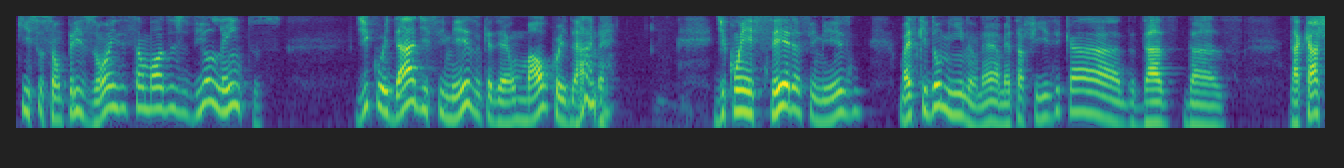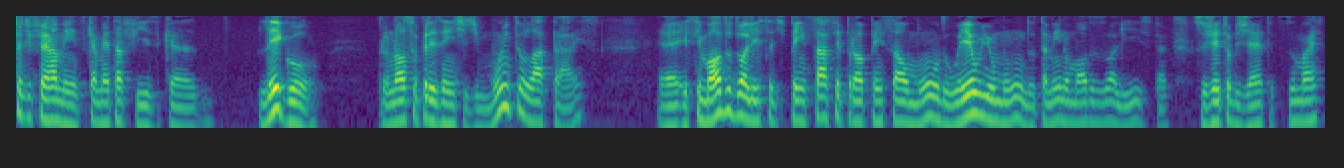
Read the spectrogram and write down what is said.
que isso são prisões e são modos violentos de cuidar de si mesmo, quer dizer, é um mal cuidar, né? De conhecer a si mesmo, mas que dominam, né? A metafísica das, das da caixa de ferramentas que a metafísica legou para o nosso presente de muito lá atrás. É, esse modo dualista de pensar a si próprio, pensar o mundo, o eu e o mundo, também no modo dualista, sujeito-objeto e tudo mais.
